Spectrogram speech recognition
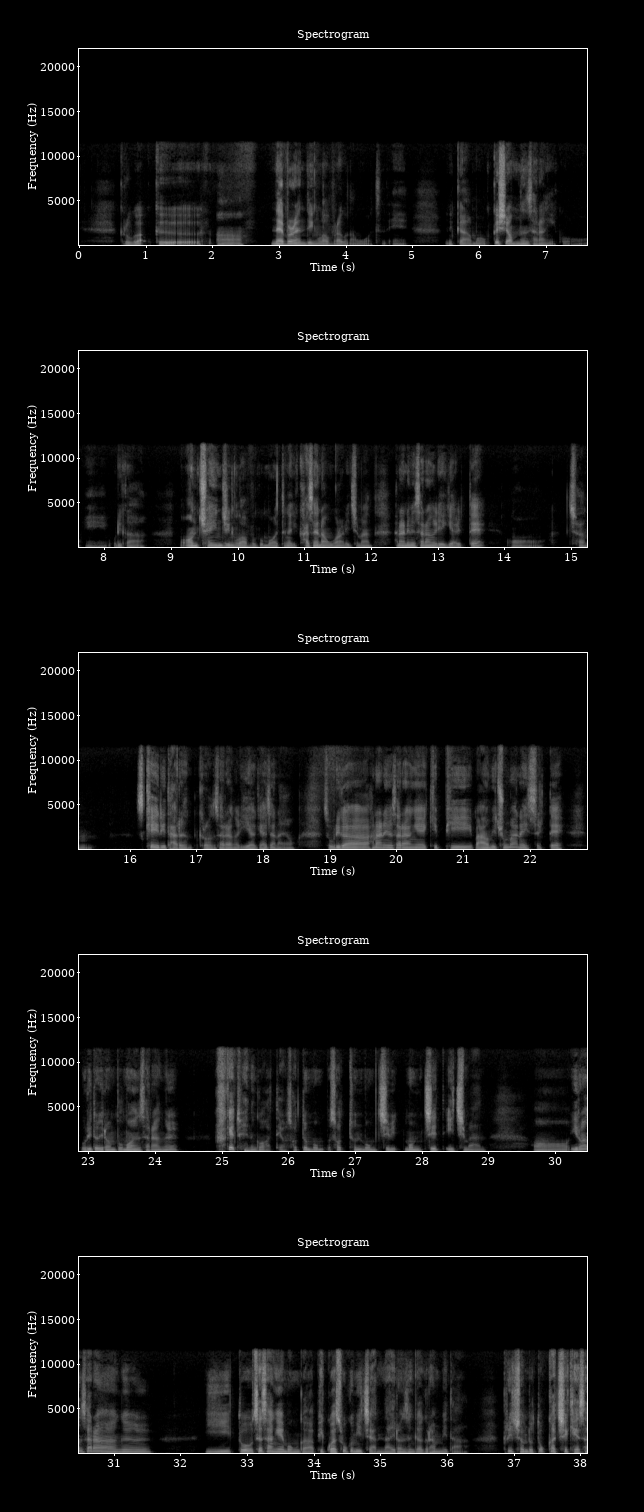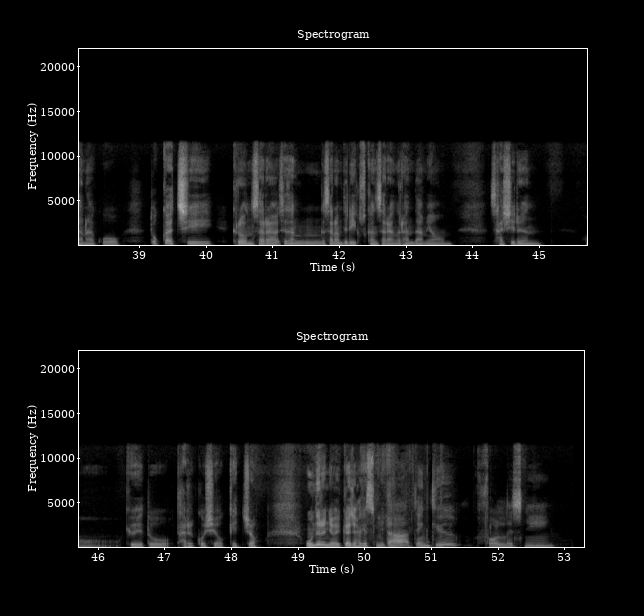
그리고 그 어, never ending love라고 나온 것 같은데 예. 그러니까 뭐 끝이 없는 사랑이고 예. 우리가 뭐 unchanging love고 뭐 하여튼 가사에 나온 건 아니지만 하나님의 사랑을 얘기할 때참 어, 스케일이 다른 그런 사랑을 이야기하잖아요. 그래서 우리가 하나님의 사랑에 깊이 마음이 충만해 있을 때 우리도 이런 무모한 사랑을 하게 되는 것 같아요. 서툰 몸, 서툰 몸짓, 몸짓이지만 어, 이런 사랑을 이 또 세상에 뭔가 빛과 소금이지 않나 이런 생각을 합니다. 크리스천도 똑같이 계산하고 똑같이 그런 사람 세상 사람들이 익숙한 사랑을 한다면 사실은 어, 교회도 다를 것이 없겠죠. 오늘은 여기까지 하겠습니다. Thank you for listening.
